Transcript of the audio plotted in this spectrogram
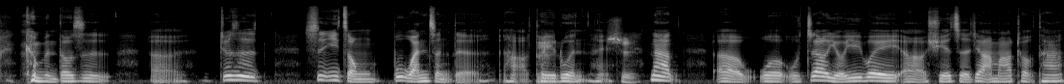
根本都是呃，就是。是一种不完整的哈推论，是。那呃，我我知道有一位呃学者叫阿马托，他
